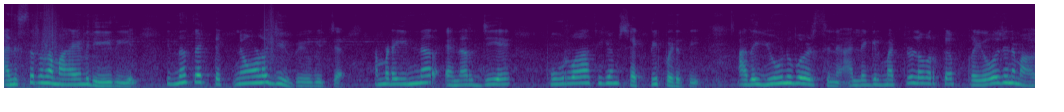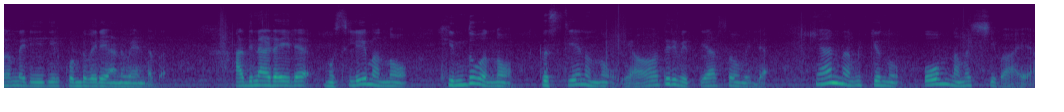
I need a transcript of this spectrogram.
അനുസൃതമായ രീതിയിൽ ഇന്നത്തെ ടെക്നോളജി ഉപയോഗിച്ച് നമ്മുടെ ഇന്നർ എനർജിയെ പൂർവാധികം ശക്തിപ്പെടുത്തി അത് യൂണിവേഴ്സിന് അല്ലെങ്കിൽ മറ്റുള്ളവർക്ക് പ്രയോജനമാകുന്ന രീതിയിൽ കൊണ്ടുവരികയാണ് വേണ്ടത്. അതിനിടയിൽ മുസ്ലിമെന്നോ ഹിന്ദുവെന്നോ ക്രിസ്ത്യനെന്നോ യാതൊരു വ്യത്യാസവുമില്ല. ഞാൻ നമിക്കുന്നു ഓം നമ ശിവായ.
